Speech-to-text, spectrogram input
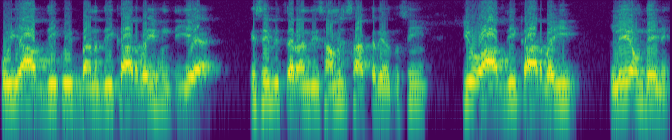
ਕੋਈ ਆਪ ਦੀ ਕੋਈ ਬਣਦੀ ਕਾਰਵਾਈ ਹੁੰਦੀ ਹੈ। ਕਿਸੇ ਵੀ ਤਰ੍ਹਾਂ ਦੀ ਸਮਝ ਸਕਦੇ ਹੋ ਤੁਸੀਂ ਕਿ ਉਹ ਆਪ ਦੀ ਕਾਰਵਾਈ ਲੈ ਆਉਂਦੇ ਨੇ।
